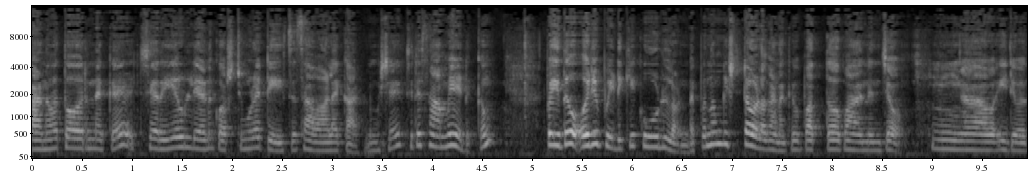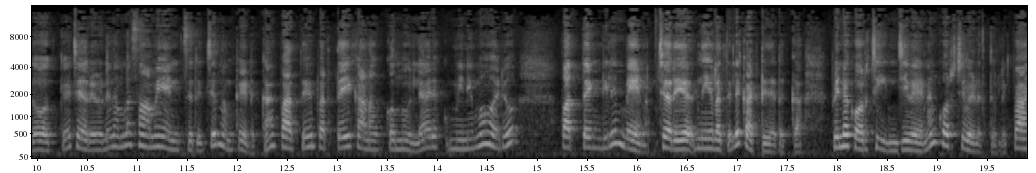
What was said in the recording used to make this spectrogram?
കണവ തോരനൊക്കെ ചെറിയ ഉള്ളിയാണ് കുറച്ചും കൂടെ ടേസ്റ്റ് സവാളയെ കാട്ടുന്നത്. പക്ഷേ ഇച്ചിരി സമയം എടുക്കും. അപ്പോൾ ഇത് ഒരു പിടിക്ക് കൂടുതലുണ്ട്. ഇപ്പം നമുക്ക് ഇഷ്ടമുള്ള കണക്ക് പത്തോ പതിനഞ്ചോ ഇരുപതോ ഒക്കെ ചെറിയ ഉള്ളി നമ്മൾ സമയം അനുസരിച്ച് നമുക്ക് എടുക്കാം. പത്ത് പ്രത്യേക കണക്കൊന്നുമില്ല. ഒരു മിനിമം ഒരു പത്തെങ്കിലും വേണം. ചെറിയ നീളത്തിൽ കട്ട് ചെയ്തെടുക്കുക പിന്നെ കുറച്ച് ഇഞ്ചി വേണം കുറച്ച് വെളുത്തുള്ളി. ഇപ്പോൾ ആ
